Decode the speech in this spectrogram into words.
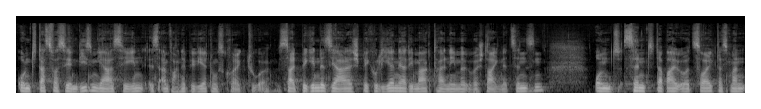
Und das, was wir in diesem Jahr sehen, ist einfach eine Bewertungskorrektur. Seit Beginn des Jahres spekulieren ja die Marktteilnehmer über steigende Zinsen und sind dabei überzeugt, dass man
